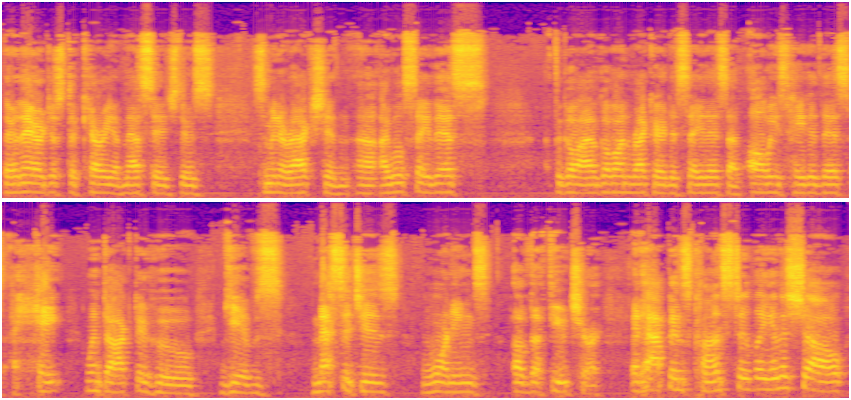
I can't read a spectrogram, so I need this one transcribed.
They're there just to carry a message. There's some interaction. Uh, I will say this to go. I'll go on record to say this. I've always hated this. I hate when Doctor Who gives messages, warnings of the future. It happens constantly in the show.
